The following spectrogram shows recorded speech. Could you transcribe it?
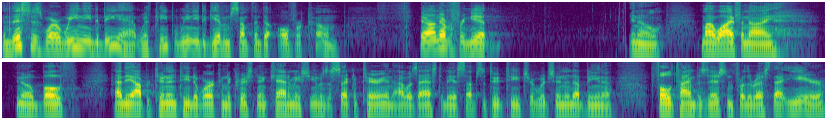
And this is where we need to be at with people. We need to give them something to overcome. You know, I'll never forget, you know, my wife and I, you know, both had the opportunity to work in the Christian Academy. She was a secretary, and I was asked to be a substitute teacher, which ended up being a full time position for the rest of that year.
